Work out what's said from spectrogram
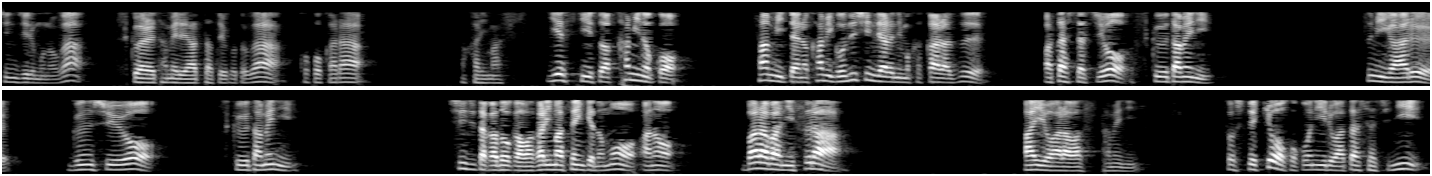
信じる者が救われるためであったということが、ここからわかります。イエス・キリストは神の子、三位一体の神ご自身であるにもかかわらず、私たちを救うために、罪がある群衆を救うために、信じたかどうかわかりませんけども、あの、バラバにすら愛を表すために、そして今日ここにいる私たちに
